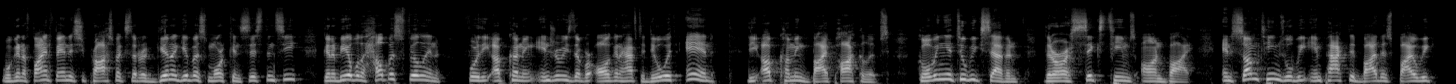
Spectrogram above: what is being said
we're going to find fantasy prospects that are going to give us more consistency, going to be able to help us fill in for the upcoming injuries that we're all going to have to deal with and the upcoming apocalypse. Going into week seven, there are six teams on bye, and some teams will be impacted by this bye week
